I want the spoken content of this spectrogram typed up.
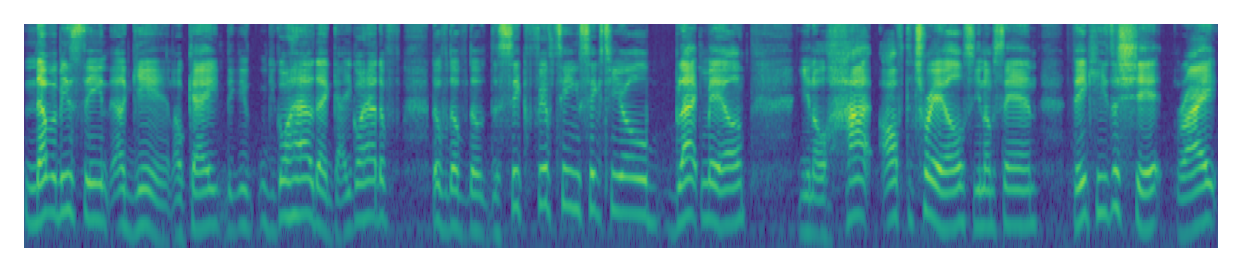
never be seen again. Okay, you, are gonna have that guy. You're gonna have the the the, the, the 15, 16 year old black male, you know, hot off the trails. You know what I'm saying? Think he's a shit, right?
